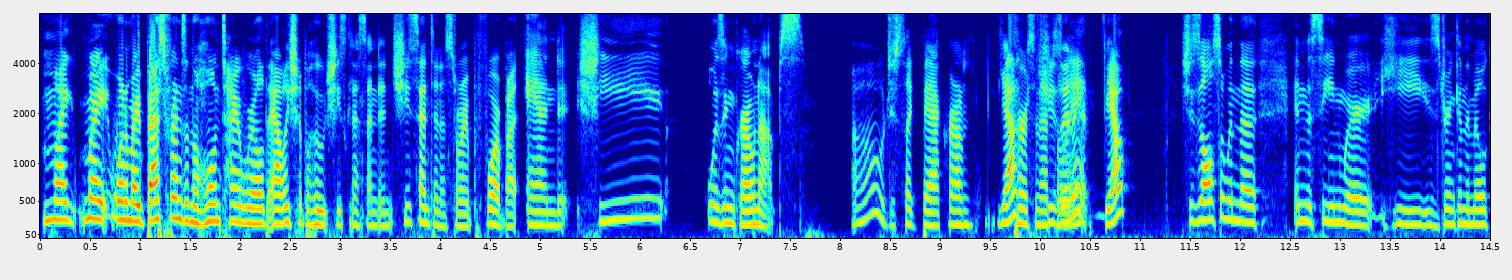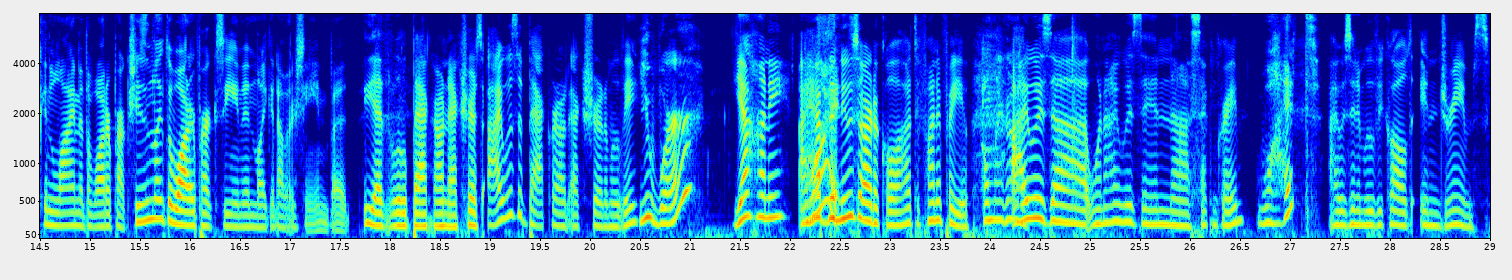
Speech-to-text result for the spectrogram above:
My my one of my best friends in the whole entire world, Allie Shiplehoot. She's gonna send in. She sent in a story before, but and she was in Grown Ups. oh, just like background Yeah, person at she's in it. Yep. She's also in the in the scene where he's drinking the milk in line at the water park. She's in like the water park scene and like another scene, but Yeah, the little background extras. I was a background extra in a movie. you were? Yeah, honey. I have the news article. I'll have to find it for you. Oh my god. I was uh when I was in uh, second grade. what? I was in a movie called In Dreams.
